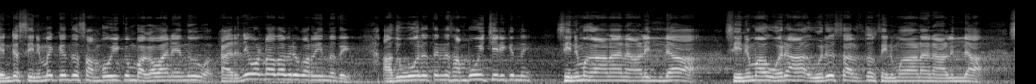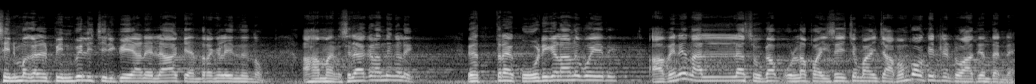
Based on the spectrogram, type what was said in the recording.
എന്റെ സിനിമയ്ക്ക് എന്ത് സംഭവിക്കും ഭഗവാനെ എന്ന് കരഞ്ഞുകൊണ്ടാണ് അവർ പറയുന്നത്. അതുപോലെ തന്നെ സംഭവിച്ചിരിക്കുന്നത് സിനിമ കാണാൻ ആളില്ല. സിനിമ ഒരാ ഒരു സ്ഥലത്തും സിനിമ കാണാൻ ആളില്ല. സിനിമകൾ പിൻവലിച്ചിരിക്കുകയാണ് എല്ലാ കേന്ദ്രങ്ങളിൽ നിന്നും. ആ മനസ്സിലാക്കണം നിങ്ങൾ എത്ര കോടികളാണ് പോയത്? അവന് നല്ല സുഖം ഉള്ള പൈസ വെച്ച് വാങ്ങിച്ച് അവൻ പോക്കറ്റിലിട്ടു ആദ്യം തന്നെ.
